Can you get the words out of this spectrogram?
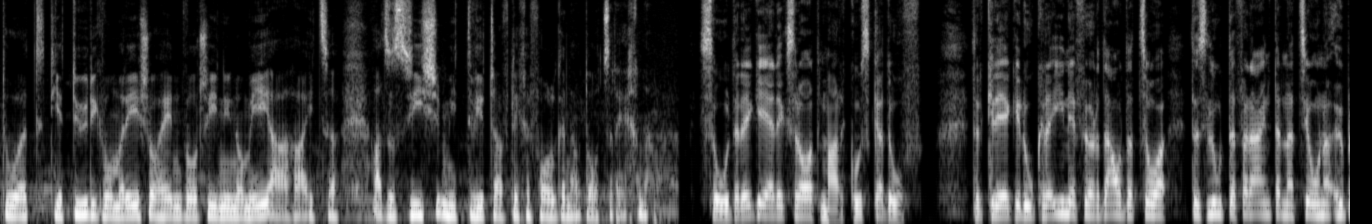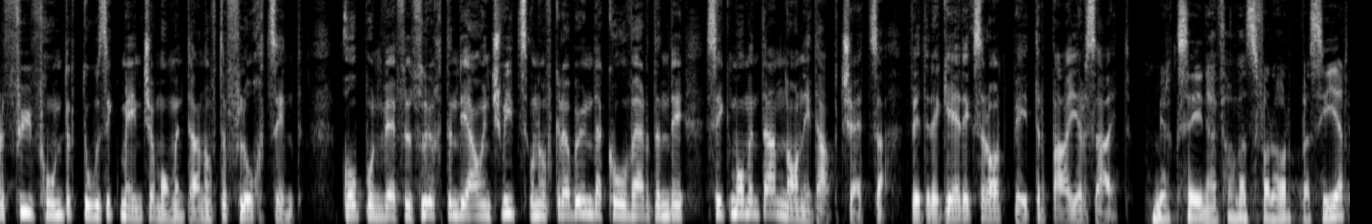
tut die Teuerung, die wir eh schon haben, wahrscheinlich noch mehr anheizen. Also es ist mit wirtschaftlichen Folgen auch hier zu rechnen. So der Regierungsrat Markus Gaduff. Der Krieg in der Ukraine führt auch dazu, dass laut den Vereinten Nationen über 500.000 Menschen momentan auf der Flucht sind. Ob und wie viele Flüchtende auch in die Schweiz und auf Graubünden kommen werden, sind momentan noch nicht abzuschätzen, wie der Regierungsrat Peter Bayer sagt. Wir sehen einfach, was vor Ort passiert.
